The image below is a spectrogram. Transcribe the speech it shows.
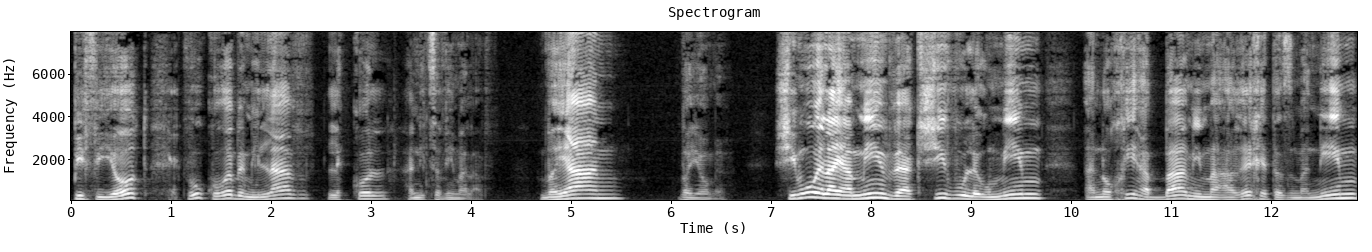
פיפיות, והוא קורא במיליו לכל הניצבים עליו. ויען ויאמר, שמעו אל הימים והקשיבו לאומים, אנוכי הבא ממערכת הזמנים,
